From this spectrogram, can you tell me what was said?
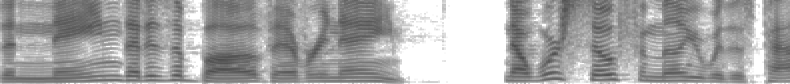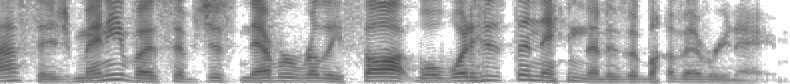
the name that is above every name. Now, we're so familiar with this passage, many of us have just never really thought, well, what is the name that is above every name?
